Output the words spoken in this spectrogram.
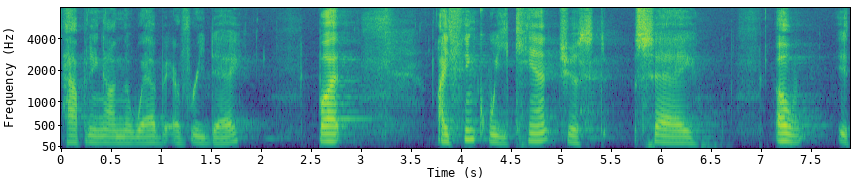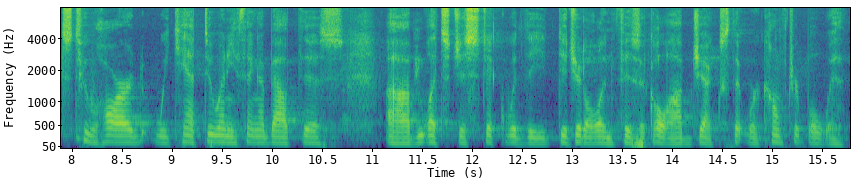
happening on the web every day. But I think we can't just say, oh, it's too hard, we can't do anything about this, um, let's just stick with the digital and physical objects that we're comfortable with.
